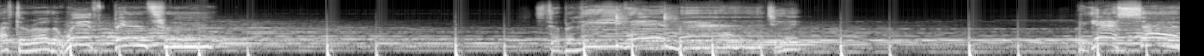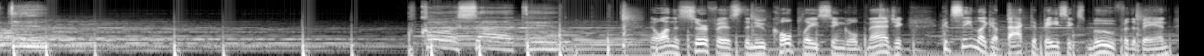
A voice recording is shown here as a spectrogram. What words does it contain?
after all that we've been through, still believe in magic? Well, yes, I do. Of course, I do. Now, on the surface, the new Coldplay single, Magic, could seem like a back to basics move for the band,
